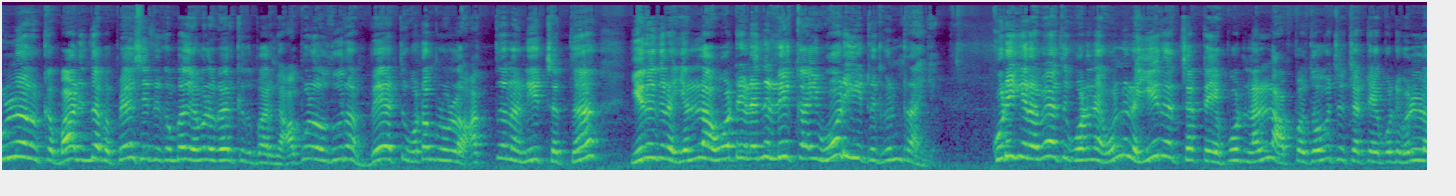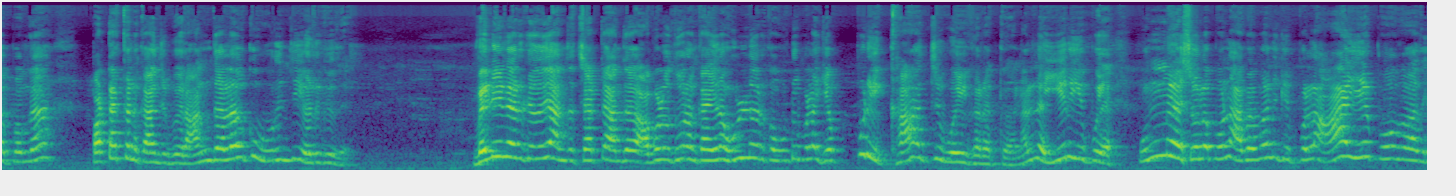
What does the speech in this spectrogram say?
உள்ளே இருக்க பாடி இருந்தால் இப்போ பேசிகிட்டு இருக்கும்போது எவ்வளோ வேர்க்குது பாருங்கள் அவ்வளோ தூரம் வேர்த்து உடம்புல உள்ள அத்தனை நீர் சத்தம் இருக்கிற எல்லா ஓட்டையிலேருந்து லீக் ஆகி ஓடிக்கிட்டு இருக்குன்றாங்க. குடிக்கிற வேர்த்துக்கு உடனே ஒன்றும் இல்லை ஈர சட்டையை போட்டு நல்லா அப்போ துவைச்ச சட்டையை போட்டு வெளியில் போங்க. பட்டக்குன்னு காஞ்சி போயிடும் அந்த அளவுக்கு உறிஞ்சி எடுக்குது. வெளியில் இருக்கிறதே அந்த சட்டை அந்த அவ்வளோ தூரம் கையெல்லாம் உள்ளே இருக்க உடுப்பெல்லாம் எப்படி காய்ச்சி போய் கிடக்கு? நல்ல இறுகி போய். உண்மையை சொல்ல போனால் அவனுக்கு இப்போல்லாம் ஆயே போகாது.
